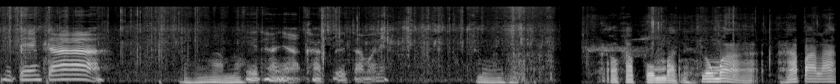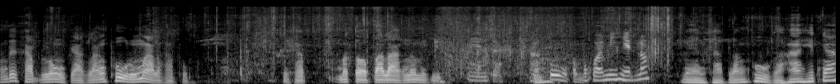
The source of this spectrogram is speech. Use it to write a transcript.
เห็ดแดงจ้าดอกงามเนาะเห็ดหายากคักเด้อจ้ามื้อนี้แม่นครับเอาครับผมบัดนี้ลงมาหาปลาล่างเด้วยครับ ลงจากหลังผู้ลงมาแล้วครับผมนะครับ มาต่อปลาล่างเนาะเมื่อกี้แม่นจ้ะหาปูก็บ่ค่อยมีเห็ดเนาะแม่นครับหลังผู้ก็หาเฮ็ดยา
